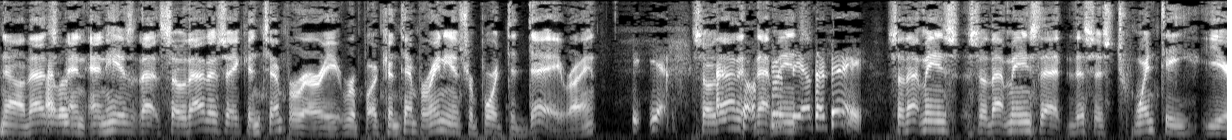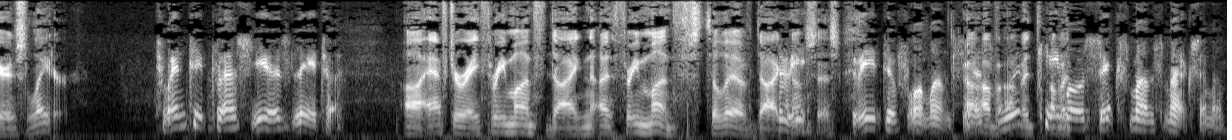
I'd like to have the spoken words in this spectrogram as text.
Now that's was- and and he is that so that is a contemporary a contemporaneous report today, right? Yes. So that- that means- the other day. So that means so that means that this is 20 years later, Twenty plus years later. Uh, after a three month diagno- uh, three months to live diagnosis Three to four months. Uh, Yes. of- of With a- of a- chemo, six months maximum.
